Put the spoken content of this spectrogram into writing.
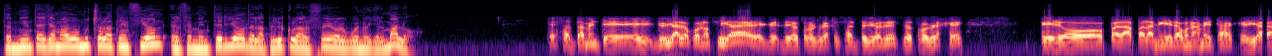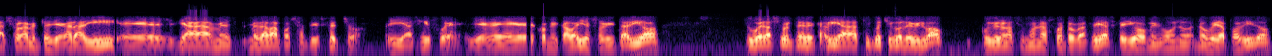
También te ha llamado mucho la atención el cementerio de la película El feo, el bueno y el malo. exactamente. Eh, yo ya lo conocía de otros viajes anteriores, de otro viaje, pero para, para mí era una meta que ya solamente llegar allí eh, ya me, me, daba por satisfecho. Y así fue. Llegué con mi caballo solitario, tuve la suerte de que había cinco chicos de Bilbao, pudieron hacerme unas fotografías que yo mismo no, no hubiera podido.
